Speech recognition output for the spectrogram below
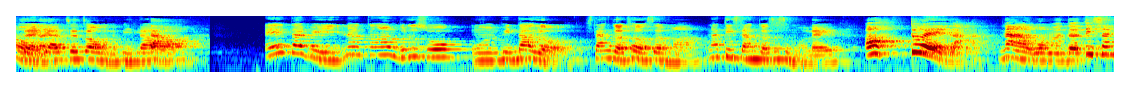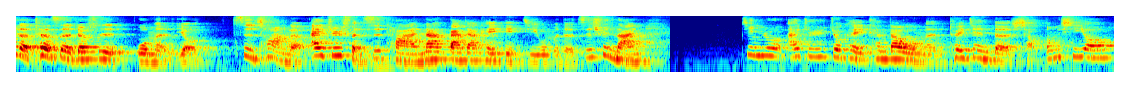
我对，们要追踪我们的频道哦。道。哎，黛比，那刚刚不是说我们频道有三个特色吗？那第三个是什么嘞？哦，对啦，那我们的第三个特色就是我们有自创的 IG 粉丝团，那大家可以点击我们的资讯栏，进入 IG 就可以看到我们推荐的小东西哦。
